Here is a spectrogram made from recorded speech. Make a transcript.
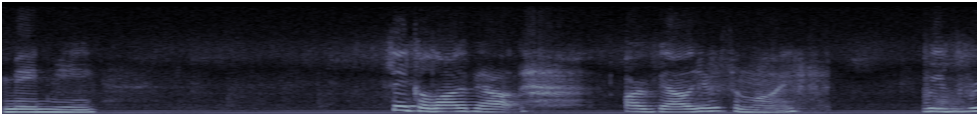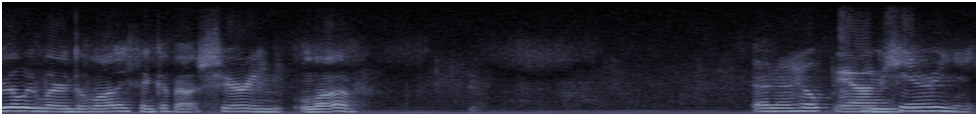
made me think a lot about our values in life. We've really learned a lot, I think, about sharing love. And I hope And- keep sharing it.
